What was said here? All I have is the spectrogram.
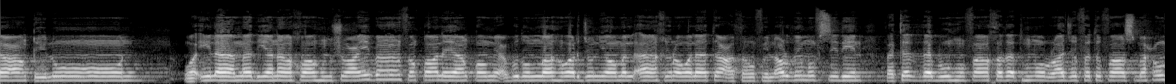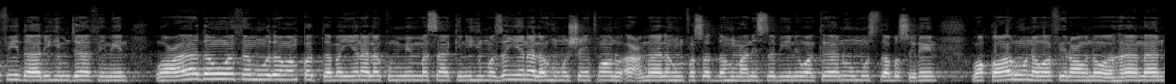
يعقلون. وإلى مدين أخاهم شعيبا فقال يا قوم اعبدوا الله وارجوا اليوم الآخر ولا تعثوا في الأرض مفسدين فكذبوه فأخذتهم الرجفة فأصبحوا في دارهم جاثمين وعادا وثمود وقد تبين لكم من مساكنهم وزين لهم الشيطان أعمالهم فصدهم عن السبيل وكانوا مستبصرين وقارون وفرعون وهامان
